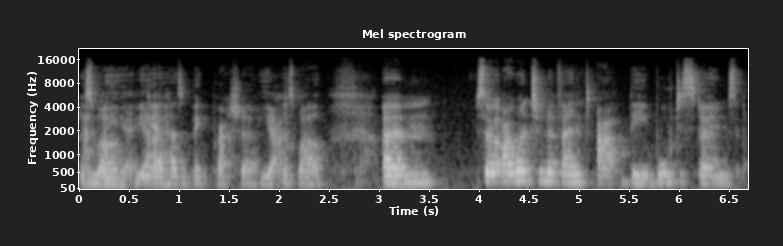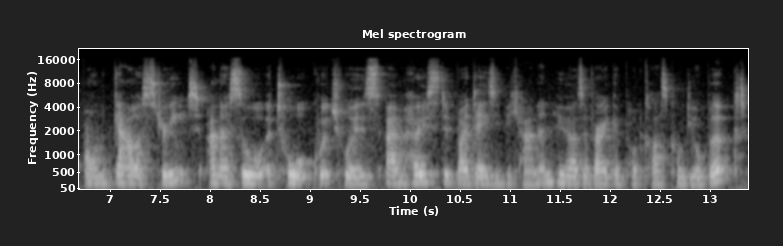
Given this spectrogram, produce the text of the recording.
as And New well. yeah. New yeah. Year has a big pressure Yeah. as well. Yeah. Um, so I went to an event at the Waterstones on Gower Street, and I saw a talk which was um, hosted by Daisy Buchanan, who has a very good podcast called You're Booked,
